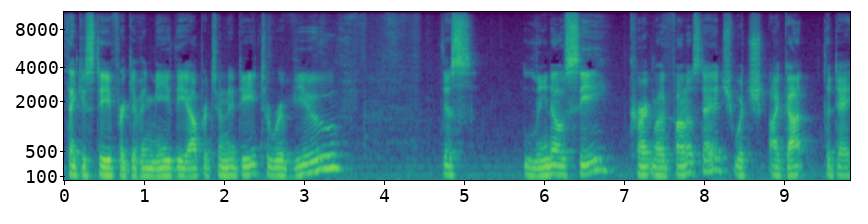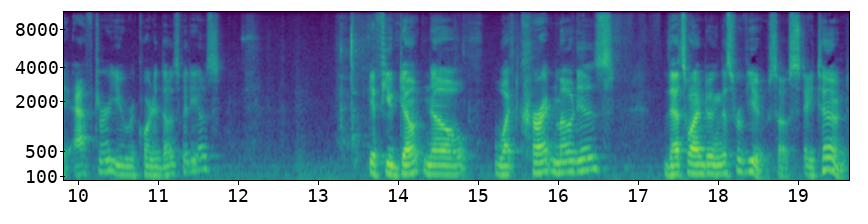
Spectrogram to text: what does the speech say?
Thank you, Steve, for giving me the opportunity to review this Lino C current mode phono stage, which I got the day after you recorded those videos. If you don't know what current mode is, that's why I'm doing this review, so stay tuned.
